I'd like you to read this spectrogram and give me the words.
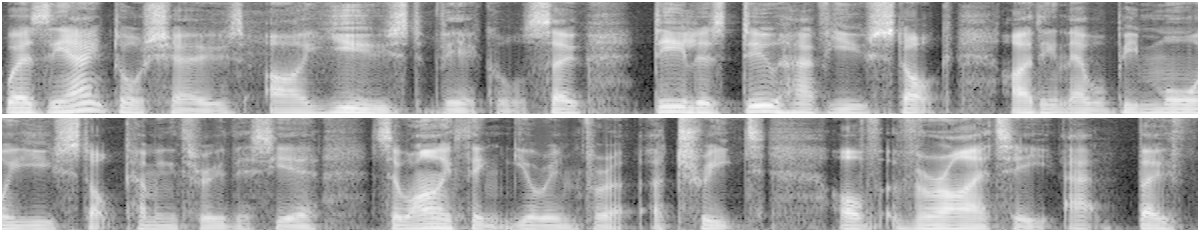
Whereas the outdoor shows are used vehicles. So dealers do have used stock. I think there will be more used stock coming through this year. So I think you're in for a, a treat of variety at both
